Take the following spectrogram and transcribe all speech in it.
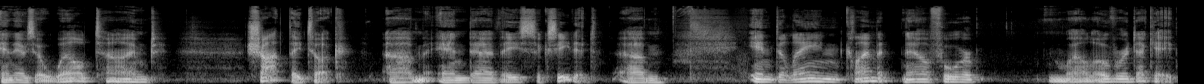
And was a well timed shot they took. Um, and uh, they succeeded. Um, in delaying climate now for, well, over a decade.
